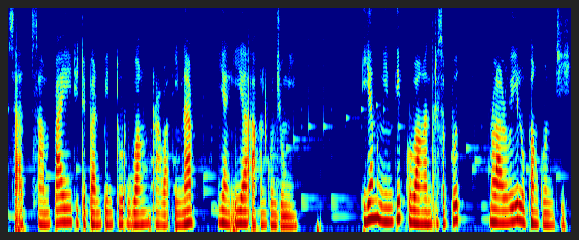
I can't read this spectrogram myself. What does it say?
saat sampai di depan pintu ruang rawat inap yang ia akan kunjungi. Ia mengintip ruangan tersebut melalui lubang kunci.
